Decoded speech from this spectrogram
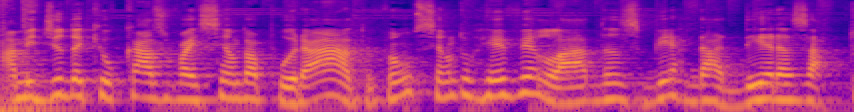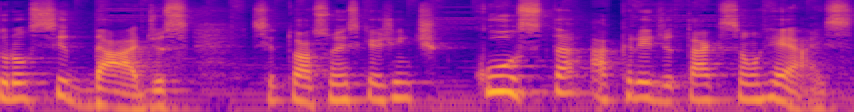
À medida que o caso vai sendo apurado, vão sendo reveladas verdadeiras atrocidades, situações que a gente custa acreditar que são reais.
